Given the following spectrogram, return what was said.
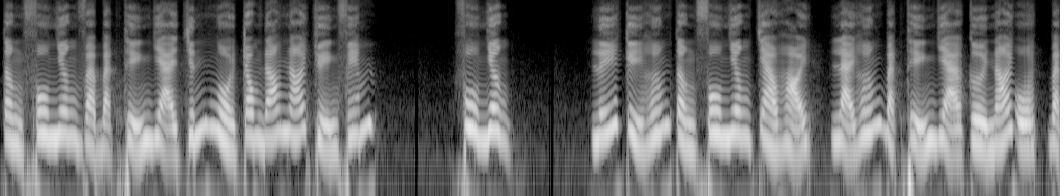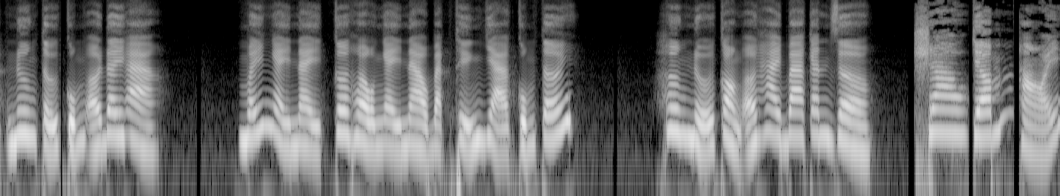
Tần phu nhân và Bạch Thiển Dạ chính ngồi trong đó nói chuyện phím. Phu nhân. Lý Kỳ hướng Tần phu nhân chào hỏi, lại hướng Bạch Thiển Dạ cười nói: "Ủa, Bạch nương tử cũng ở đây à?" Mấy ngày này, cơ hồ ngày nào Bạch Thiển Dạ cũng tới. Hơn nữa còn ở hai ba canh giờ. Sao? Chấm hỏi.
